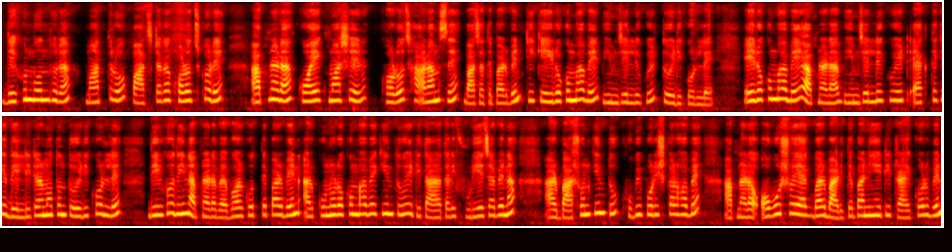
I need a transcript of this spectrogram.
দেখুন বন্ধুরা, মাত্র পাঁচ টাকা খরচ করে আপনারা কয়েক মাসের খরচ আরামসে বাঁচাতে পারবেন ঠিক এই রকমভাবে ভীমজেল লিকুইড তৈরি করলে। এই রকমভাবে আপনারা ভীমজেল লিকুইড এক থেকে দেড় লিটার মতন তৈরি করলে দীর্ঘদিন আপনারা ব্যবহার করতে পারবেন আর কোনো রকমভাবে কিন্তু এটি তাড়াতাড়ি ফুরিয়ে যাবে না। আর বাসন কিন্তু খুবই পরিষ্কার হবে। আপনারা অবশ্যই একবার বাড়িতে বানিয়ে এটি ট্রাই করবেন।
